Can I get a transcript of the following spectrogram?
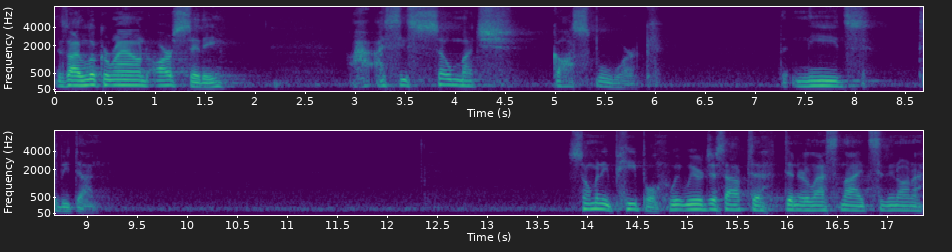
As I look around our city, I see so much gospel work that needs to be done. So many people. We, we, were just out to dinner last night, sitting on a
